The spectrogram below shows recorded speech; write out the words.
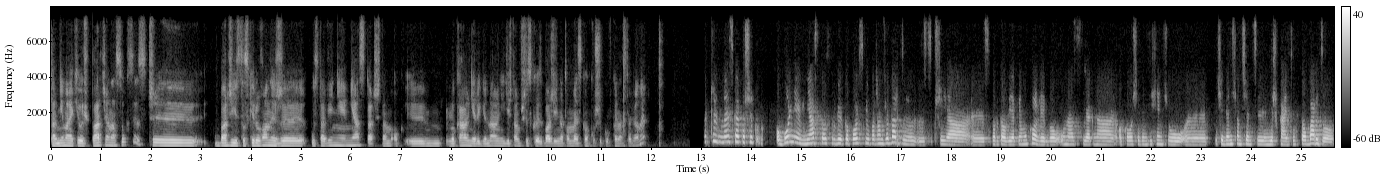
tam nie ma jakiegoś parcia na sukces, czy bardziej jest to skierowane, że ustawienie miasta, czy tam lokalnie, regionalnie, gdzieś tam wszystko jest bardziej na tą męską koszykówkę nastawione? Znaczy męska koszykówka, ogólnie miasto Ostrów Wielkopolski uważam, że bardzo sprzyja e, sportowi jakiemukolwiek, bo u nas jak na około 70, 70 e, tysięcy mieszkańców, to bardzo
